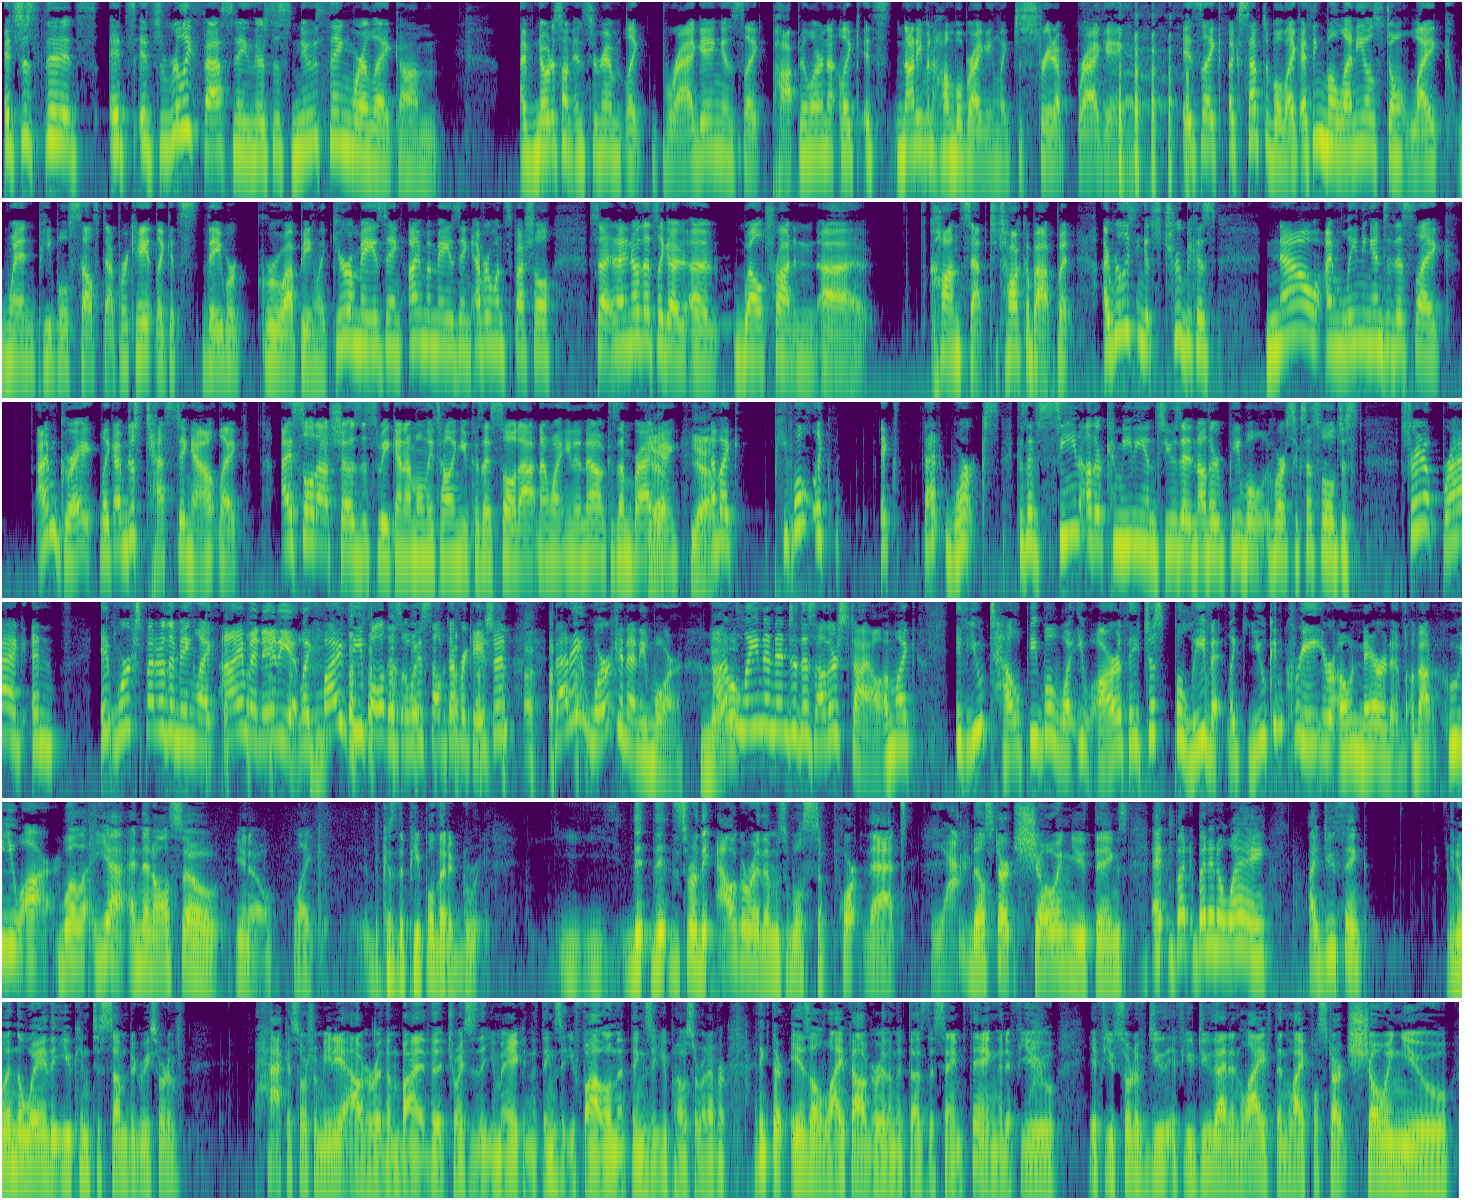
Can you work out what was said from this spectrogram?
It's just that it's it's it's really fascinating. There's this new thing where like um I've noticed on Instagram, like bragging is like popular now. Like it's not even humble bragging, like just straight up bragging. it's like acceptable. Like I think millennials don't like when people self deprecate. Like it's they were grew up being like, "You're amazing, I'm amazing, everyone's special." So and I know that's like a, a well trodden uh, concept to talk about, but I really think it's true because now I'm leaning into this like I'm great. Like I'm just testing out. Like I sold out shows this weekend. I'm only telling you because I sold out, and I want you to know because I'm bragging. Yeah, yeah. And like people like ex- that works because I've seen other comedians use it and other people who are successful just straight up brag and. It works better than being like, I'm an idiot. Like, my default is always self deprecation. That ain't working anymore. No. I'm leaning into this other style. I'm like, if you tell people what you are, they just believe it. Like, you can create your own narrative about who you are. Well, yeah, and then also, you know, like because the people that agree, the, the sort of the algorithms will support that. Yeah. they'll start showing you things, and but but in a way, I do think, you know, in the way that you can to some degree sort of hack a social media algorithm by the choices that you make and the things that you follow and the things that you post or whatever. I think there is a life algorithm that does the same thing that if you if you sort of do if you do that in life, then life will start showing you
